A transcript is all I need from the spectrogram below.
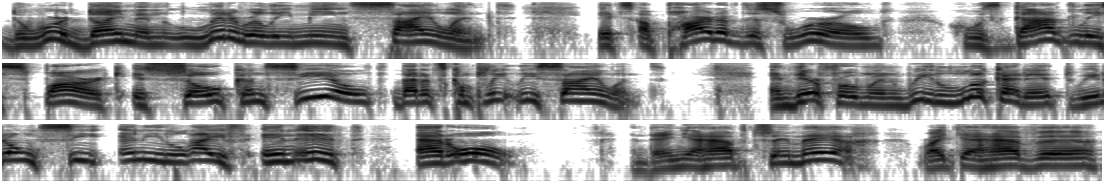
The word daimim literally means silent. It's a part of this world whose godly spark is so concealed that it's completely silent. And therefore, when we look at it, we don't see any life in it at all. And then you have tzemeach, right? You have uh,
